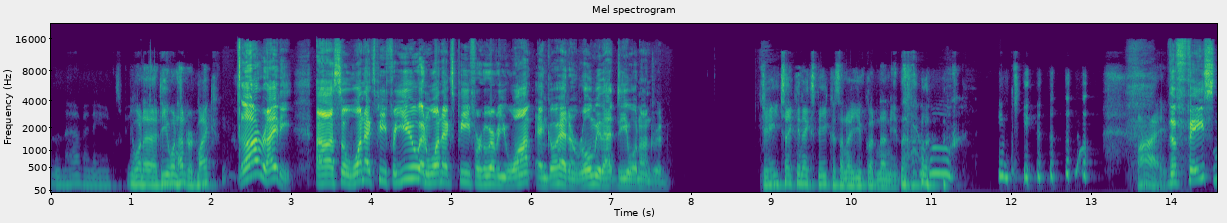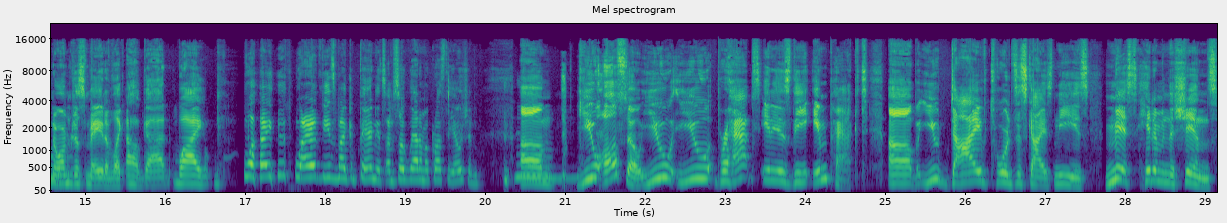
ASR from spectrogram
Don't have any XP. You want a D100, Mike? Alrighty. Uh, so one XP for you and one XP for whoever you want, and go ahead and roll me that D100. G, take an XP because I know you've got none either. Ooh, thank you. Five. The face Norm just made of like, oh god, why, why, why are these my companions? I'm so glad I'm across the ocean. Um, you also, you, you, perhaps it is the impact, uh, but you dive towards this guy's knees, miss, hit him in the shins,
